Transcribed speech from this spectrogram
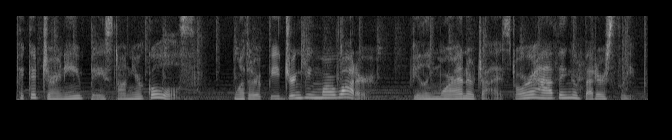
pick a journey based on your goals, whether it be drinking more water, feeling more energized, or having a better sleep.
